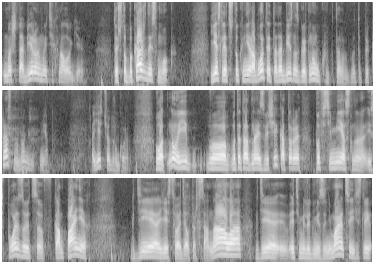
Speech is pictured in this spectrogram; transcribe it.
масштабируемые технологии. То есть, чтобы каждый смог. Если эта штука не работает, тогда бизнес говорит, ну, это прекрасно, но нет а есть что другое. Вот, ну и э, вот это одна из вещей, которая повсеместно используется в компаниях, где есть свой отдел персонала, где э, этими людьми занимаются, и если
